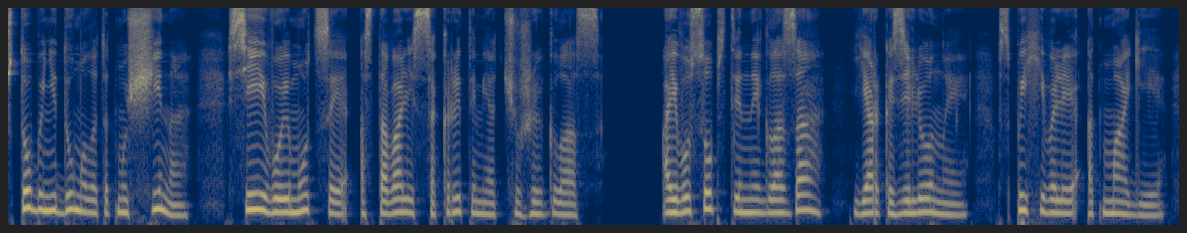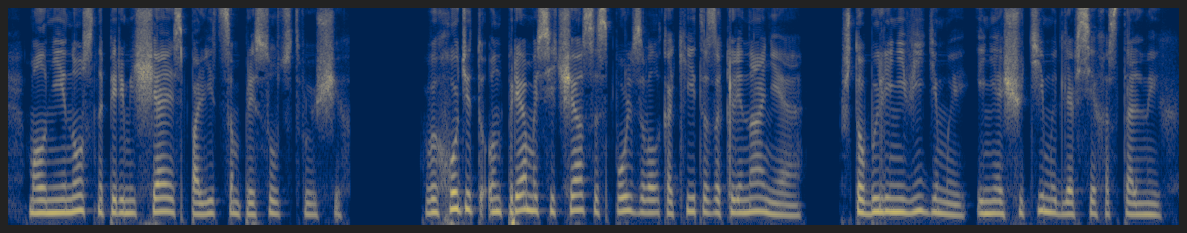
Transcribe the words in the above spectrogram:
Что бы ни думал этот мужчина, все его эмоции оставались сокрытыми от чужих глаз. А его собственные глаза, ярко-зеленые, вспыхивали от магии, молниеносно перемещаясь по лицам присутствующих. Выходит, он прямо сейчас использовал какие-то заклинания, что были невидимы и неощутимы для всех остальных.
